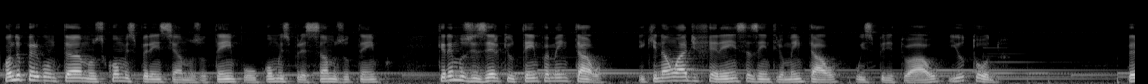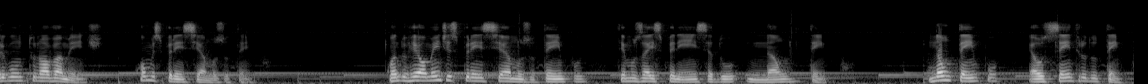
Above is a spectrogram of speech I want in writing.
Quando perguntamos como experienciamos o tempo ou como expressamos o tempo, queremos dizer que o tempo é mental e que não há diferenças entre o mental, o espiritual e o todo. Pergunto novamente: como experienciamos o tempo? Quando realmente experienciamos o tempo, temos a experiência do não tempo. Não tempo é o centro do tempo.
